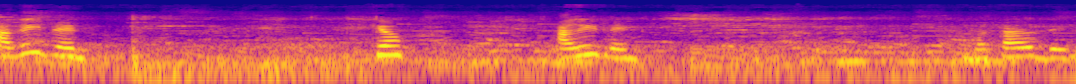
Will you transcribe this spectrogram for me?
आ गई ट्रेन क्यों आ गई ट्रेन बता दो देख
